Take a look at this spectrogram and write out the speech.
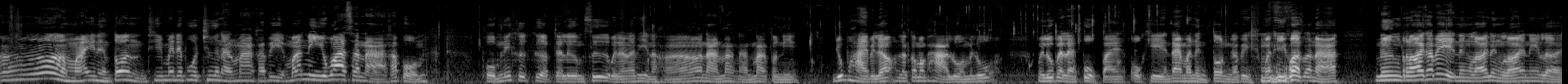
อ่าไม้อีกหนึ่งต้นที่ไม่ได้พูดชื่อนานมากครับพี่มณีวาสนาครับผม ผมนี่คือเกือบจะลืมซื่อไปแล้วนะพี่นะฮะนานมากนานมากตัวนี้ ยุบหายไปแล้ว แล้วก็มาผ่ารวมไม่รู้ ไม่รู้เป็นอะไรปลูกไปโอเค ได้มาหนึ่งต้นครับพี่มณีวาสนาหนึ่งร้อยครับพี่หนึ่งร้อยหนึ่งร้อยนี่เลย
